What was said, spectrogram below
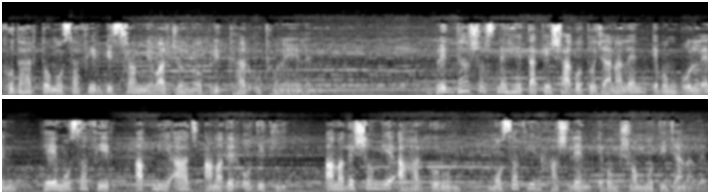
ক্ষুধার্ত মোসাফির বিশ্রাম নেওয়ার জন্য বৃদ্ধার উঠোনে এলেন। বৃদ্ধা সস্নেহে তাকে স্বাগত জানালেন এবং বললেন, হে মোসাফির, আপনি আজ আমাদের অতিথি। আমাদের সঙ্গে আহার করুন। মোসাফির হাসলেন এবং সম্মতি জানালেন।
